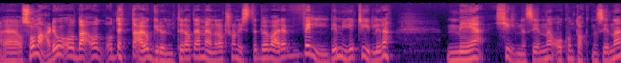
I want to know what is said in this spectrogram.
Eh, og sånn er det jo, og, det, og, og dette er jo grunnen til at jeg mener at journalister bør være veldig mye tydeligere med kildene sine og kontaktene sine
